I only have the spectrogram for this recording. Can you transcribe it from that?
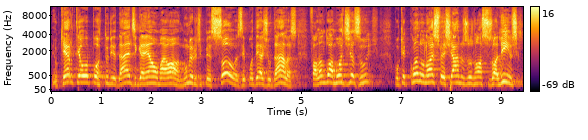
Eu quero ter a oportunidade de ganhar o um maior número de pessoas e poder ajudá-las falando do amor de Jesus. Porque quando nós fecharmos os nossos olhinhos,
